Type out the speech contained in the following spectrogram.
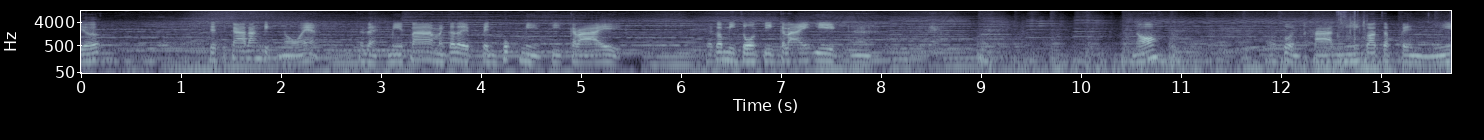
เยอะ เจสสิก้าร่างเด็กน้อยอะนั่นแหละเมตามันก็เลยเป็นพวกเมตีไกล แล้วก็มีโจนตีไกลอีกอ่านั่นแหละเนาะแล้วส่วนคาร์ดนี้ก็จะเป็นนี้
